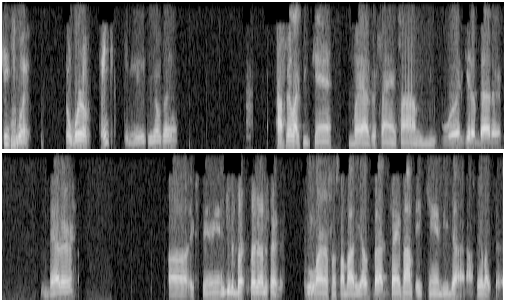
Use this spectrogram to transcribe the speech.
Teach Mhm. what the world thinks it is. You know what I'm saying? I feel like you can, but at the same time, you would get a better, better uh experience. You get a better understanding. Yeah. learning from somebody else. But at the same time, it can be done. I feel like that.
